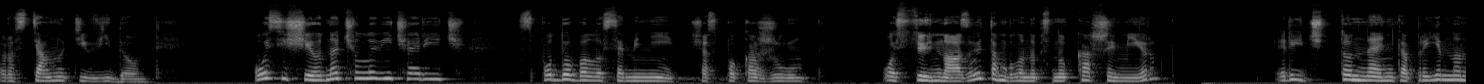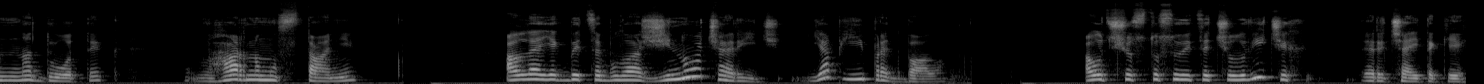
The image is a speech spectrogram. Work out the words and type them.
розтягнуті відео. Ось іще одна чоловіча річ. Сподобалося мені, зараз покажу ось цією назвою. Там було написано кашемір. Річ тоненька, приємна на дотик, в гарному стані. Але якби це була жіноча річ, я б її придбала. А от що стосується чоловічих речей таких,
